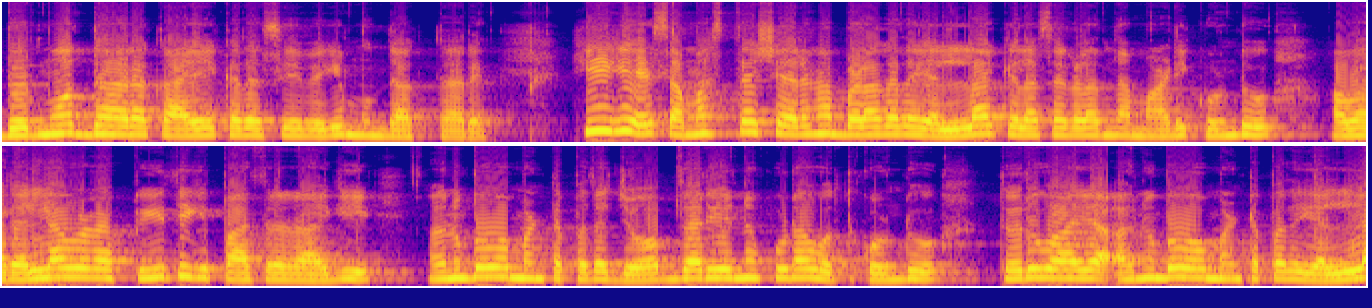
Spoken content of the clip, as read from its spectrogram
ಧರ್ಮೋದ್ಧಾರ ಕಾಯಕದ ಸೇವೆಗೆ ಮುಂದಾಗ್ತಾರೆ. ಹೀಗೆ ಸಮಸ್ತ ಶರಣ ಬಳಗದ ಎಲ್ಲ ಕೆಲಸಗಳನ್ನು ಮಾಡಿಕೊಂಡು ಅವರೆಲ್ಲವರ ಪ್ರೀತಿಗೆ ಪಾತ್ರರಾಗಿ ಅನುಭವ ಮಂಟಪದ ಜವಾಬ್ದಾರಿಯನ್ನು ಕೂಡ ಹೊತ್ತುಕೊಂಡು ತರುವಾಯ ಅನುಭವ ಮಂಟಪದ ಎಲ್ಲ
